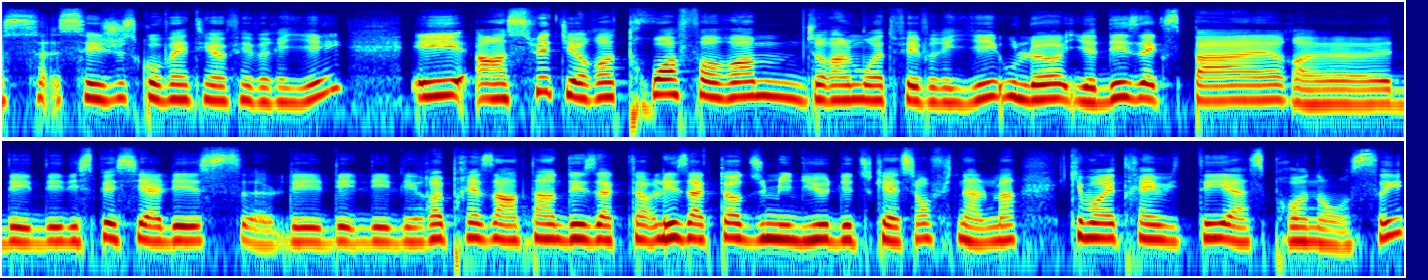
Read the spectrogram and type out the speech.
c'est jusqu'au 21 février. Et ensuite, il y aura trois forums durant le mois de février où là, il y a des experts, euh, des, spécialistes, les, représentants des acteurs, les acteurs du milieu de l'éducation finalement, qui vont être invités à se prononcer.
